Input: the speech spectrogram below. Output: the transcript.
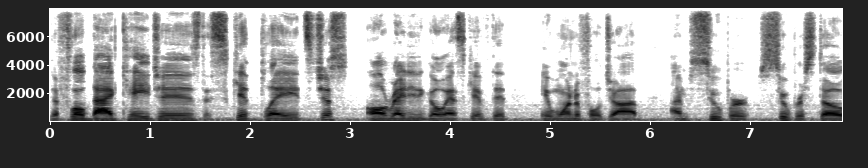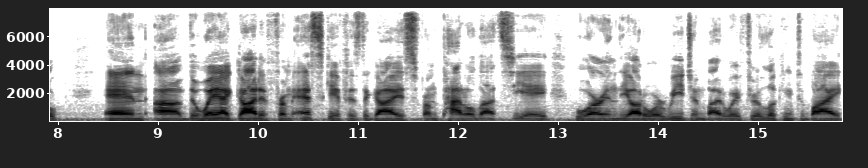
the flow bag cages, the skid plates, just all ready to go. Esquif did a wonderful job. I'm super super stoked. And uh, the way I got it from Esquif is the guys from paddle.ca who are in the Ottawa region. By the way, if you're looking to buy,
